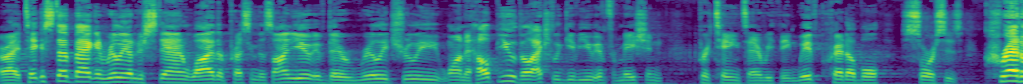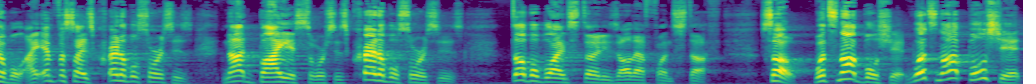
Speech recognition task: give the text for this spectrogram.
All right, take a step back and really understand why they're pressing this on you. If they really truly want to help you, they'll actually give you information pertaining to everything with credible sources. Credible. I emphasize credible sources, not biased sources, credible sources. Double blind studies, all that fun stuff. So, what's not bullshit? What's not bullshit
